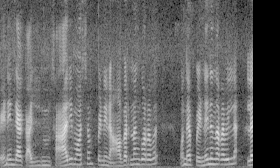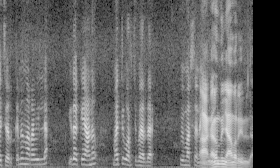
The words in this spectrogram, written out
പെണ്ണിന്റെ കല്ലും സാരി മോശം പെണ്ണിന് ആഭരണം കുറവ് ഒന്നേ പെണ്ണിന് നിറവില്ല അല്ലെ ചെറുക്കന് നിറവില്ല. ഇതൊക്കെയാണ് മറ്റു കുറച്ച് പേരുടെ വിമർശനം. അങ്ങനൊന്നും ഞാൻ പറയുന്നില്ല.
